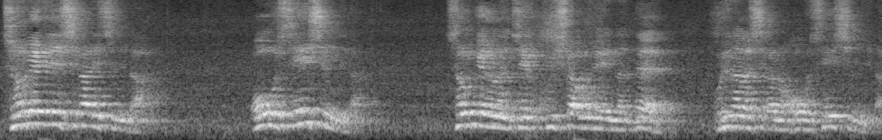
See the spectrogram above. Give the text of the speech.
정해진 시간이 있습니다. 오후 3시입니다. 성경은 제9시라고 되어 있는데 우리나라 시간은 오후 3시입니다.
